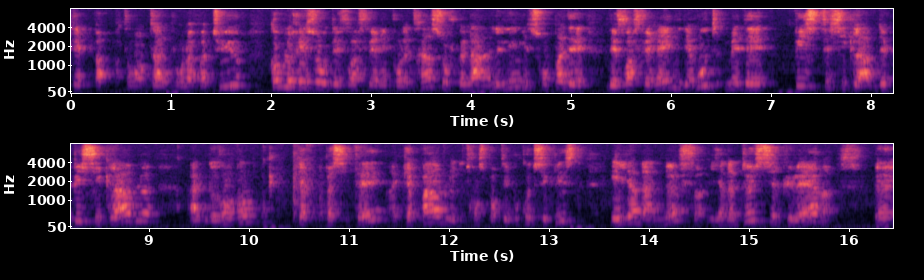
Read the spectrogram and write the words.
départementales pour la voiture, comme le réseau des voies ferrées pour le train, sauf que là les lignes ne seront pas des, des voies ferrées ni des routes, mais des pistes cyclables, des pistes cyclables à grande capacité, incapable de transporter beaucoup de cyclistes. Et il y en a neuf, il y en a deux circulaires, euh,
